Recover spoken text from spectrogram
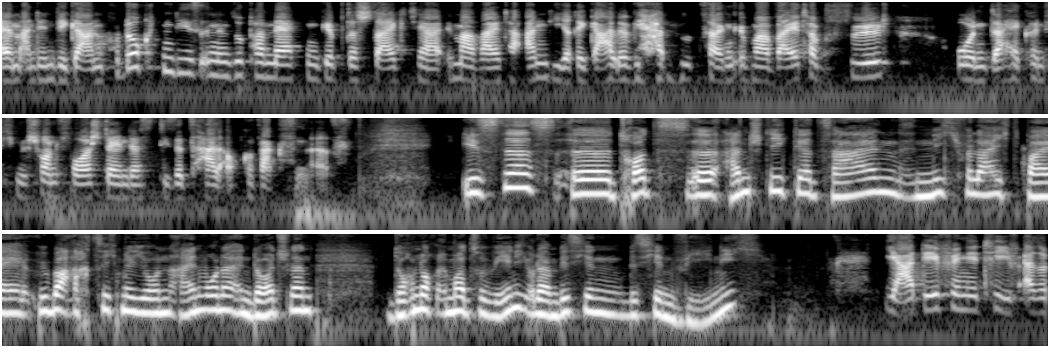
ähm, an den veganen Produkten, die es in den Supermärkten gibt. Das steigt ja immer weiter an. Die Regale werden sozusagen immer weiter befüllt. Und daher könnte ich mir schon vorstellen, dass diese Zahl auch gewachsen ist. Ist das äh, trotz äh, Anstieg der Zahlen nicht vielleicht bei über 80 Millionen Einwohner in Deutschland doch noch immer zu wenig oder ein bisschen, bisschen wenig? Ja, definitiv. Also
